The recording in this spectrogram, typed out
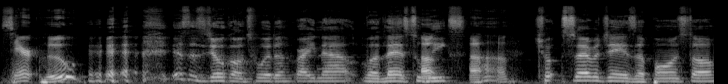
Sarah? Who? This is a joke on Twitter right now. Well, last two weeks, Uh huh. Tr- Sarah J. is a porn star. All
